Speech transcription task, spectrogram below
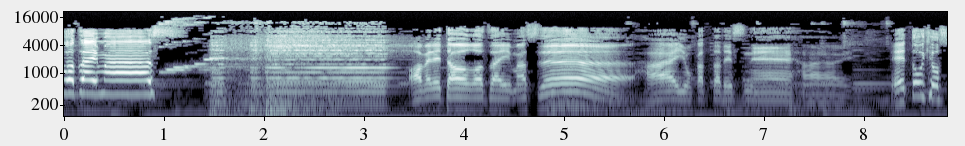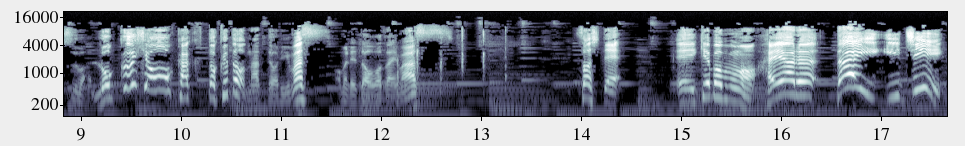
うございますおめでとうございます。はい、よかったですね。はい。えー投票数は6票獲得となっております。おめでとうございます。そして、えーイケボ部門栄えある第1位、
